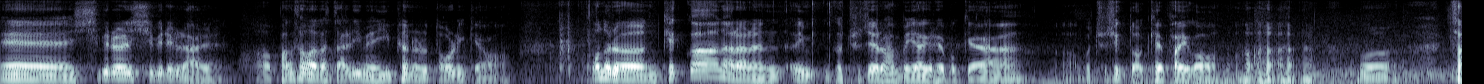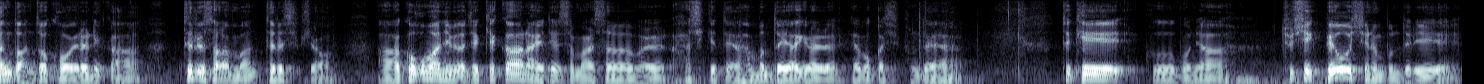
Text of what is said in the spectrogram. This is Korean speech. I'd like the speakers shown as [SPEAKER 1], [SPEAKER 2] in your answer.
[SPEAKER 1] 예, 11월 11일 날 어, 방송하다 잘리면 2편으로 또 올릴게요. 오늘은 객관화라는 의미- 그 주제로 한번 이야기를 해볼게. 어, 뭐 주식도 개파이고 뭐 장도 안 좋고 이러니까 들을 사람만 들으십시오. 아, 고구마님이 어제 객관화에 대해서 말씀을 하셨기 때문에 한 번 더 이야기를 해볼까 싶은데 특히 그 뭐냐 주식 배우시는 분들이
